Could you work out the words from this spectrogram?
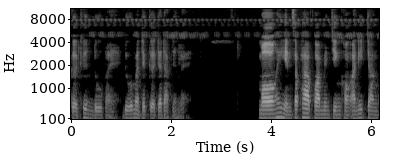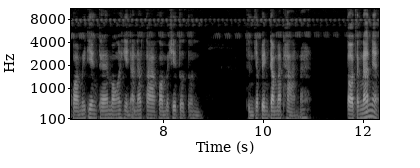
เกิดขึ้นดูไป ดูว่ามันจะเกิดจะดับอย่างไรมองให้เห็นสภาพความเป็นจริงของอนิจจังความไม่เที่ยงแท้มองให้เห็นอนัตตาความไม่ใช่ตัวตน ถึงจะเป็นกรรมฐานนะ ต่อจากนั้นเนี่ย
